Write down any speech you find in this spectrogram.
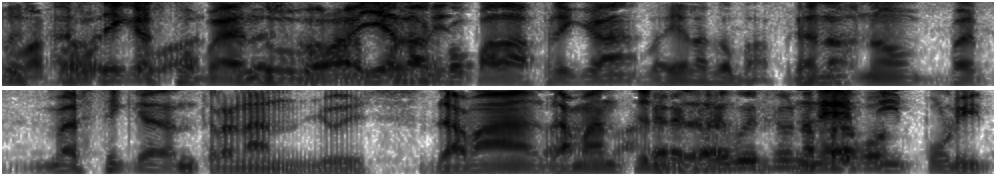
Estic estupendo. Veient doncs, la mira- Copa d'Àfrica... Veient la Copa Que no, no, m'estic entrenant, Lluís. Demà, demà en tens una net i polit.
